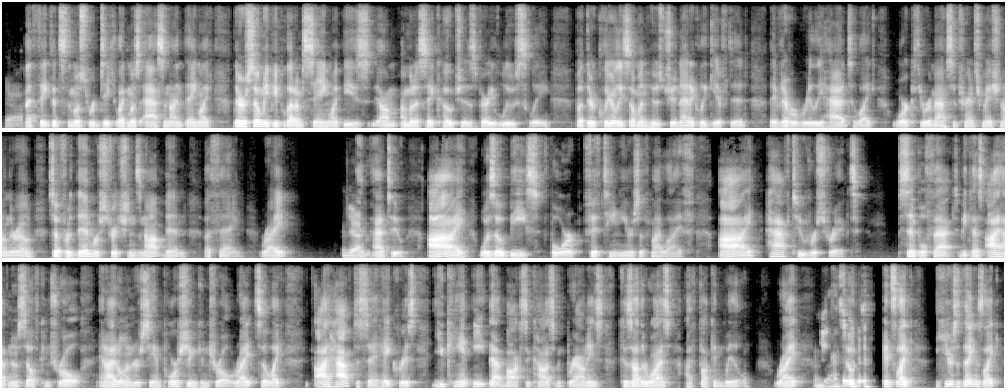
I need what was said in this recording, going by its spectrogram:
Yeah. I think that's the most ridiculous, like most asinine thing. Like there are so many people that I'm seeing, like these. I'm I'm gonna say coaches very loosely, but they're clearly someone who's genetically gifted. They've never really had to like work through a massive transformation on their own. So for them, restrictions not been a thing, right? Yeah. Had to. I was obese for 15 years of my life. I have to restrict. Simple fact, because I have no self control and I don't understand portion control, right? So, like, I have to say, hey, Chris, you can't eat that box of cosmic brownies because otherwise I fucking will, right? Yeah. So it's like, here's the thing is like,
